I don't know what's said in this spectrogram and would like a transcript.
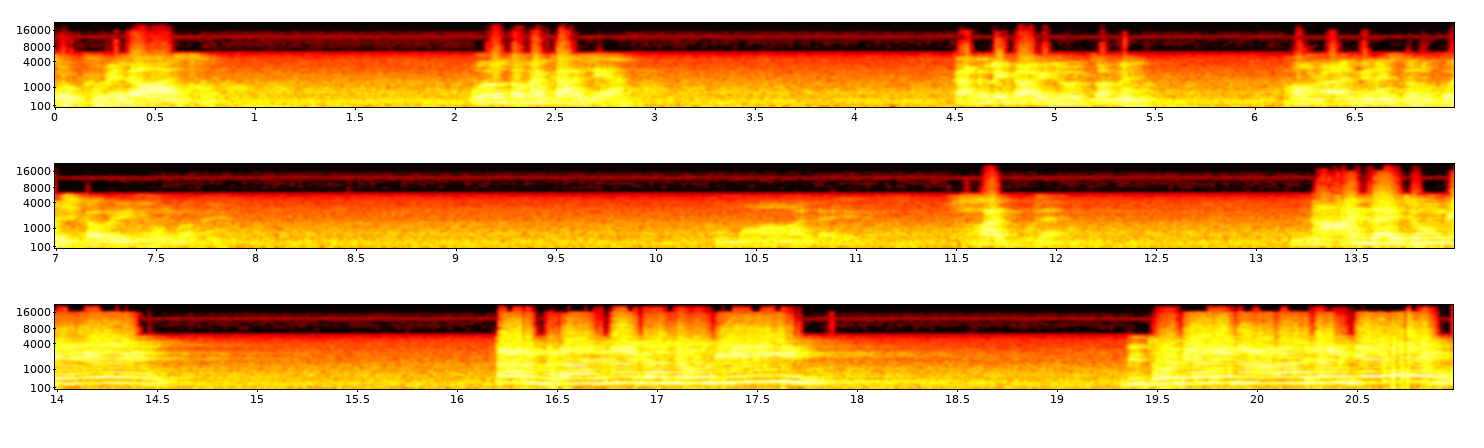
ਸੁਖ ਵਿਲਾਸ ਉਦੋਂ ਤਾਂ ਮੈਂ ਕਰ ਲਿਆ ਕੱਢ ਲੈ ਕਾਗਜ਼ ਉਹ ਤਾਂ ਮੈਂ ਆਉਣ ਵਾਲੇ ਦਿਨਾਂ 'ਚ ਤੁਹਾਨੂੰ ਖੁਸ਼ਖਬਰੀ ਦੇਵਾਂਗਾ ਮੈਂ ਕਮਾਲ ਹੈ ਹੱਦ ਹੈ ਨਾਲ ਲੈ ਜਾਓਗੇ ਧਰਮਰਾਜ ਨਾਲ ਗੱਲ ਹੋ ਗਈ ਵੀ ਤੁਹਾਡੇ ਵਾਲੇ ਨਾਲ ਆ ਜਾਣਗੇ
